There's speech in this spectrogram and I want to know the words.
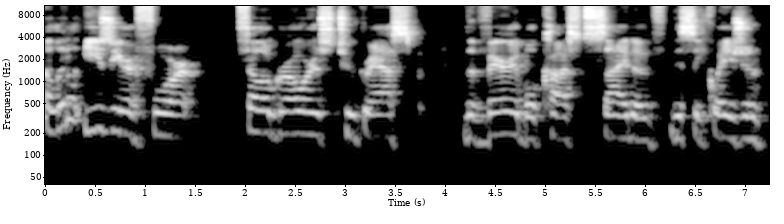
a little easier for fellow growers to grasp the variable cost side of this equation.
